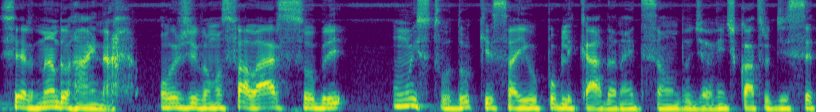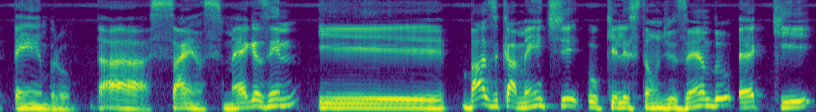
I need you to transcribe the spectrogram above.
Fernando Rainer, hoje vamos falar sobre um estudo que saiu publicado na edição do dia 24 de setembro da Science Magazine e basicamente o que eles estão dizendo é que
